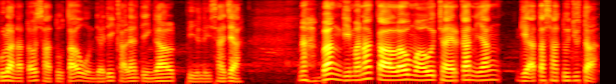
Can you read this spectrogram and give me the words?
bulan atau satu tahun. Jadi kalian tinggal pilih saja. Nah bang gimana kalau mau cairkan yang di atas 1 juta?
